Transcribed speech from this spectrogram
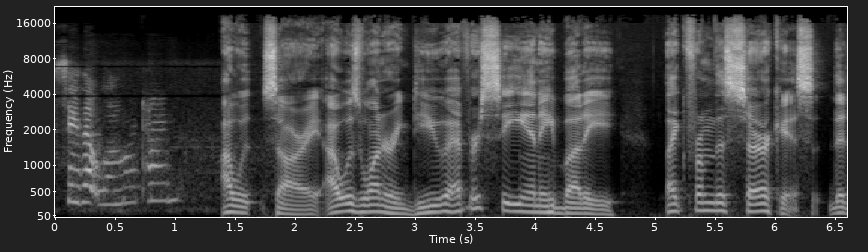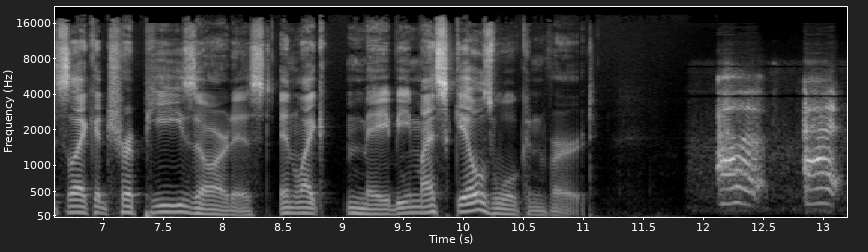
Say that one more time. I was sorry. I was wondering, do you ever see anybody like from the circus that's like a trapeze artist and like maybe my skills will convert? Uh at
